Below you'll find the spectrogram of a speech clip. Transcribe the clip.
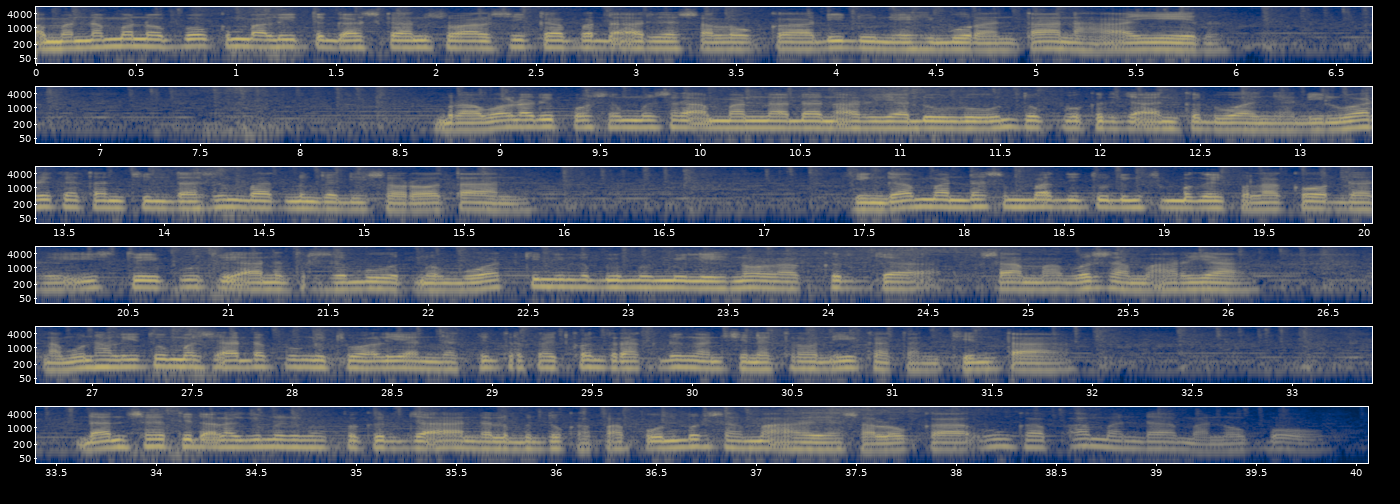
Amanda Manopo kembali tegaskan soal sikap pada Arya Saloka di dunia hiburan tanah air. Berawal dari pose mesra Amanda dan Arya dulu untuk pekerjaan keduanya di luar ikatan cinta sempat menjadi sorotan. Hingga Amanda sempat dituding sebagai pelakor dari istri Putri Ana tersebut membuat kini lebih memilih nolak kerja sama bersama Arya. Namun hal itu masih ada pengecualian yakni terkait kontrak dengan sinetron Ikatan Cinta. Dan saya tidak lagi menerima pekerjaan dalam bentuk apa pun bersama Arya Saloka, ungkap Amanda Manopo.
